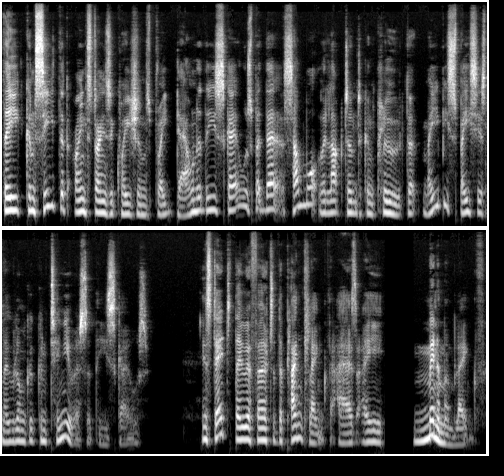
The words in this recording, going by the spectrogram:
They concede that Einstein's equations break down at these scales, but they're somewhat reluctant to conclude that maybe space is no longer continuous at these scales. Instead, they refer to the Planck length as a minimum length.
